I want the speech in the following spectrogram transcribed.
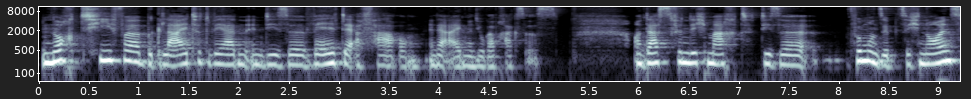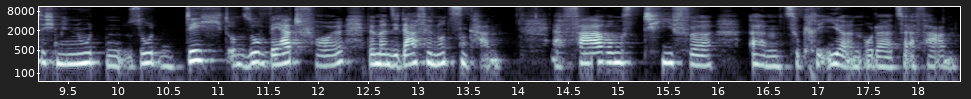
noch tiefer begleitet werden in diese Welt der Erfahrung in der eigenen Yoga-Praxis. Und das, finde ich, macht diese 75, 90 Minuten so dicht und so wertvoll, wenn man sie dafür nutzen kann, Erfahrungstiefe ähm, zu kreieren oder zu erfahren.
